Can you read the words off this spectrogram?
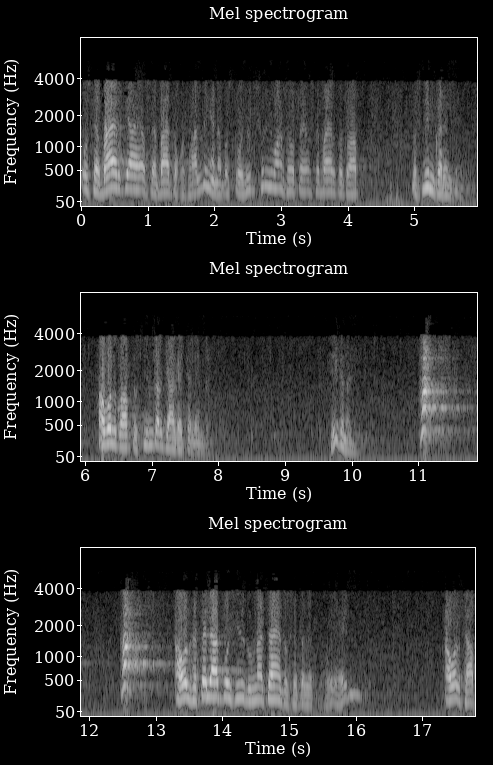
اس سے باہر کیا ہے؟ اس سے باہر تو خوشحال نہیں ہے نا بس کو وجود شروع وہاں سے ہوتا ہے۔ اس سے باہر کو تو آپ تسلیم کریں گے۔ اول کو آپ تسلیم کر کے آگے چلیں گے۔ ٹھیک ہے نا جی؟ اول سے پہلے آپ کوئی چیز ڈھونڈنا چاہیں تو اس سے پہلے ہے ہی نہیں۔ اول سے آپ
